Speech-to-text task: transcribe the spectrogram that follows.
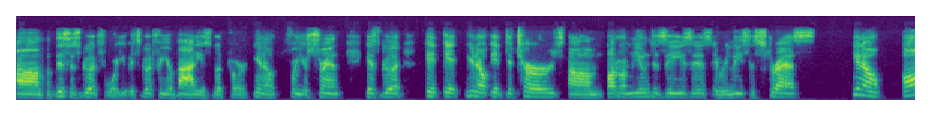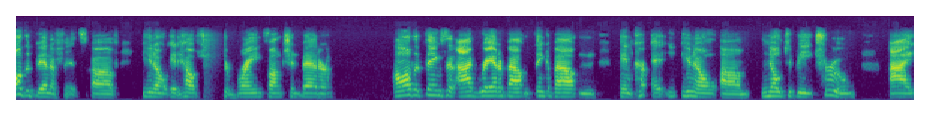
um, this is good for you. It's good for your body. It's good for, you know, for your strength. It's good. It, it, you know, it deters um, autoimmune diseases. It releases stress, you know, all the benefits of, you know, it helps your brain function better. All the things that I've read about and think about and, and eh, you know, um, know to be true, I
